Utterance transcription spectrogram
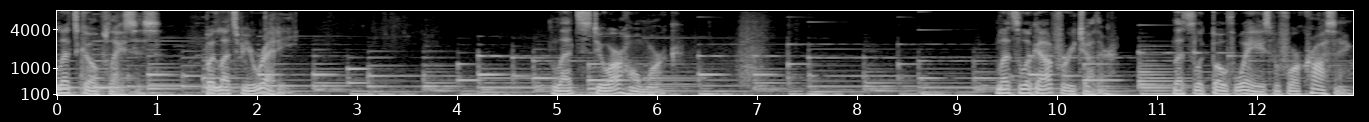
Let's go places. But let's be ready. Let's do our homework. Let's look out for each other. Let's look both ways before crossing.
